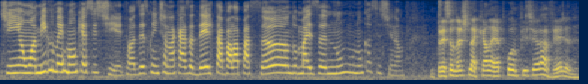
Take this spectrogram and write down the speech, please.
Tinha um amigo do meu irmão que assistia. Então, às vezes, quando a gente ia na casa dele, tava lá passando, mas eu nu- nunca assisti, não. Impressionante, naquela época o One Piece já era velho, né?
